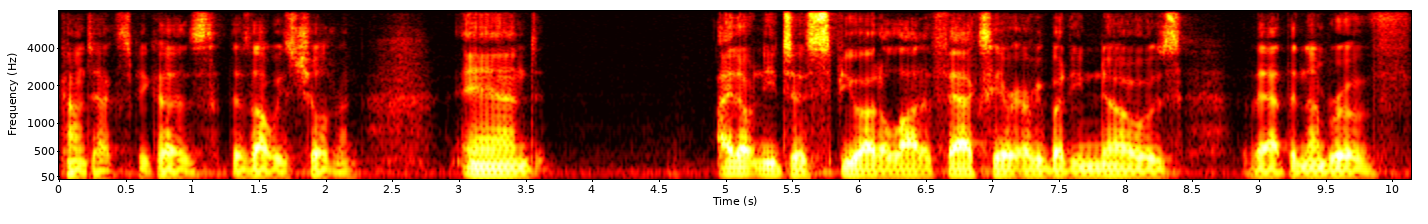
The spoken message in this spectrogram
context because there's always children. And I don't need to spew out a lot of facts here. Everybody knows that the number of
